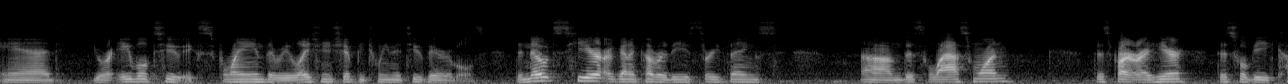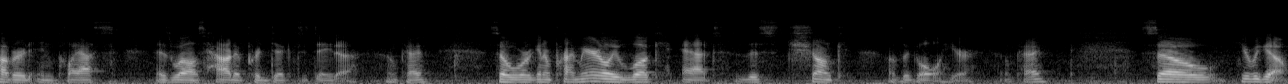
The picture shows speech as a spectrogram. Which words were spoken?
and you're able to explain the relationship between the two variables. The notes here are going to cover these three things. Um, this last one, this part right here, this will be covered in class as well as how to predict data. Okay, so we're going to primarily look at this chunk of the goal here okay? So here we go.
